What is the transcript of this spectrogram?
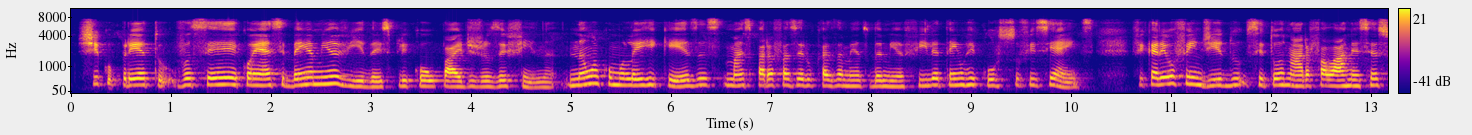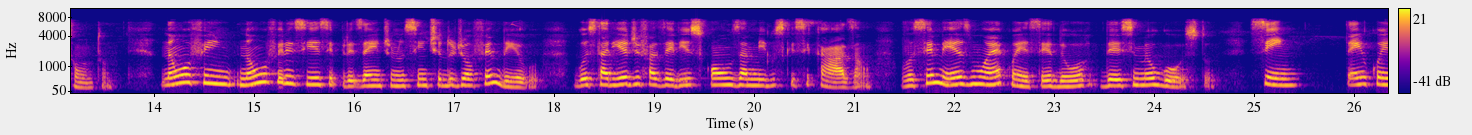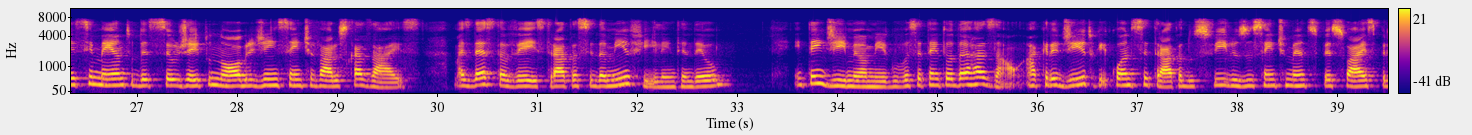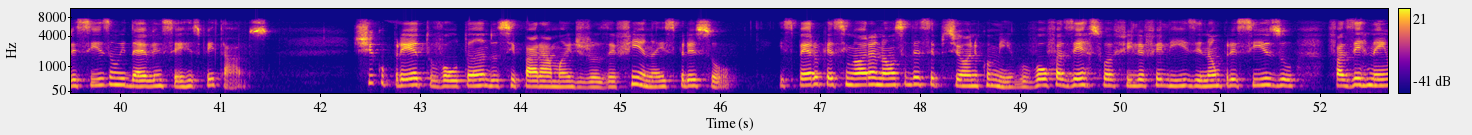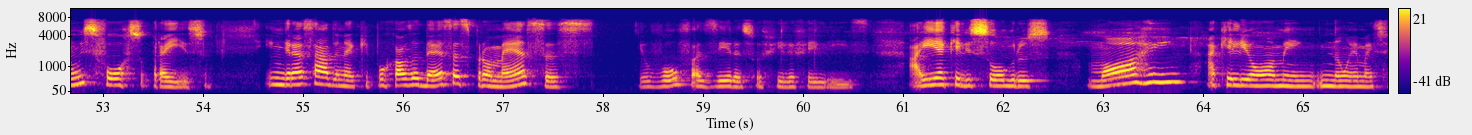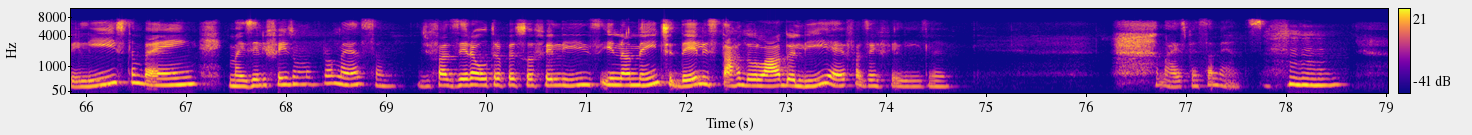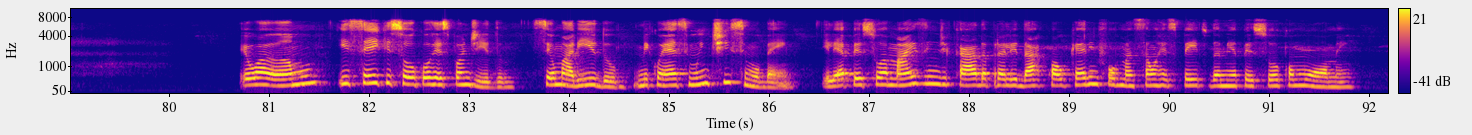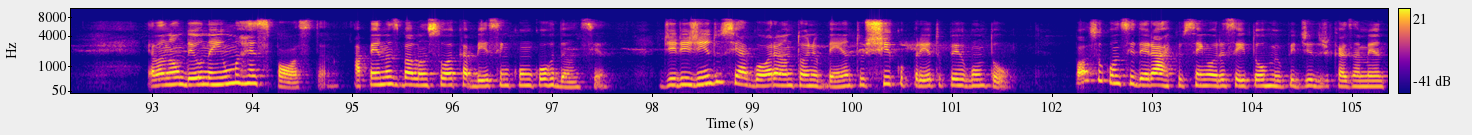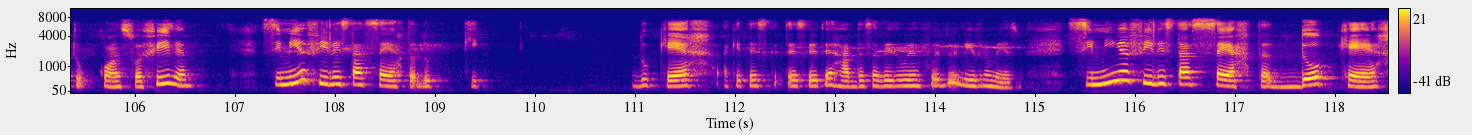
Chico Preto, você conhece bem a minha vida, explicou o pai de Josefina. Não acumulei riquezas, mas para fazer o casamento da minha filha tenho recursos suficientes. Ficarei ofendido se tornar a falar nesse assunto. Não, ofen não ofereci esse presente no sentido de ofendê-lo. Gostaria de fazer isso com os amigos que se casam. Você mesmo é conhecedor desse meu gosto. Sim, tenho conhecimento desse seu jeito nobre de incentivar os casais. Mas desta vez trata-se da minha filha, entendeu? Entendi, meu amigo, você tem toda a razão. Acredito que quando se trata dos filhos, os sentimentos pessoais precisam e devem ser respeitados. Chico Preto, voltando-se para a mãe de Josefina, expressou: Espero que a senhora não se decepcione comigo. Vou fazer sua filha feliz e não preciso fazer nenhum esforço para isso. Engraçado, né? Que por causa dessas promessas, eu vou fazer a sua filha feliz. Aí aqueles sogros morrem, aquele homem não é mais feliz também, mas ele fez uma promessa de fazer a outra pessoa feliz e na mente dele estar do lado ali é fazer feliz, né? Mais pensamentos. Eu a amo e sei que sou correspondido. Seu marido me conhece muitíssimo bem. Ele é a pessoa mais indicada para lhe dar qualquer informação a respeito da minha pessoa como homem. Ela não deu nenhuma resposta, apenas balançou a cabeça em concordância. Dirigindo-se agora a Antônio Bento, Chico Preto perguntou: Posso considerar que o senhor aceitou meu pedido de casamento com a sua filha? Se minha filha está certa do do quer, aqui está escrito, tá escrito errado, dessa vez o erro foi do livro mesmo. Se minha filha está certa do quer,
